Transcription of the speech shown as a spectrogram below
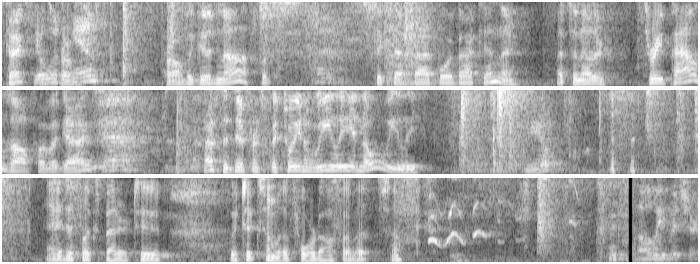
okay. Kill it probably, again. Probably good enough. Let's stick that bad boy back in there. That's another three pounds off of it, guys. Yeah. That's the difference between a wheelie and no wheelie. Yep. And it just looks better too. We took some of the Ford off of it, so. I'll leave it sure.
